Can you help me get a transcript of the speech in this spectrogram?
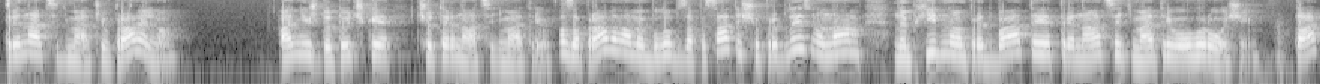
13 метрів, правильно? Аніж до точки 14 метрів. За правилами було б записати, що приблизно нам необхідно придбати 13 метрів огорожі. Так?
